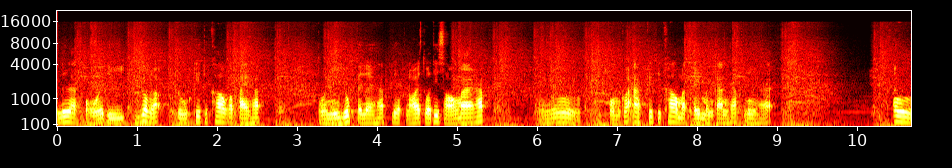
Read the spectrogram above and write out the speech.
เลือดโอ้ยดียุบแล้วดูคริสเข้าก็ไปครับ ตัวนี้ยุบไปเลยครับ เรียบร้อยตัวที่สองมาครับอืมผมก็อัพคริสเข้ามาเต็มเหมือนกันครับนี่ฮะอืม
